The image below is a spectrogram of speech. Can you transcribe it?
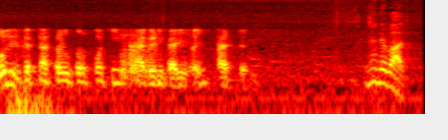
પોલીસ ઘટના સ્થળ ઉપર પહોંચી આગળની કાર્યવાહી હાથ ધરી. ધન્યવાદ.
